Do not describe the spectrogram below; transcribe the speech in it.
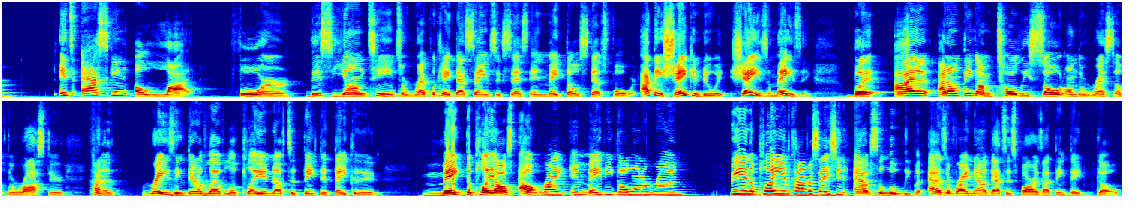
it's asking a lot for this young team to replicate that same success and make those steps forward. I think Shai can do it. Shai is amazing. But I I don't think I'm totally sold on the rest of the roster kind of raising their level of play enough to think that they could make the playoffs outright and maybe go on a run. Be in a play in conversation, absolutely. But as of right now, that's as far as I think they'd go.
